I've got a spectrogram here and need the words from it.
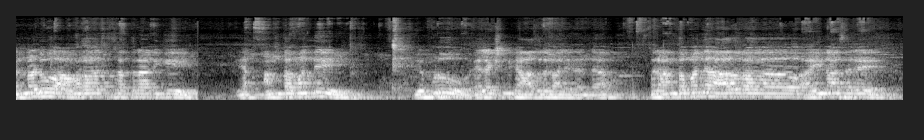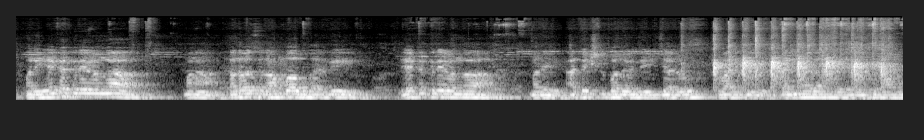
ఎన్నడూ ఆ అమరావతి సత్రానికి అంతమంది ఎప్పుడు ఎలక్షన్కి హాజరు కాలేదంట మరి అంతమంది హాజరు అయినా సరే మరి ఏకగ్రీవంగా మన తడవసి రాంబాబు గారికి ఏకగ్రీవంగా మరి అధ్యక్షుడి పదవి ఇచ్చారు. వారికి ధన్యవాదాలు తెలియజేస్తున్నాము.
